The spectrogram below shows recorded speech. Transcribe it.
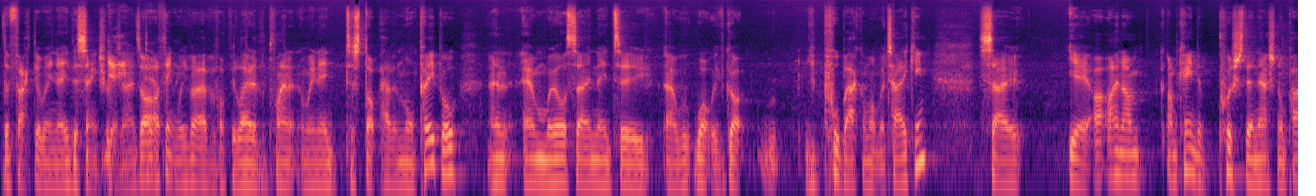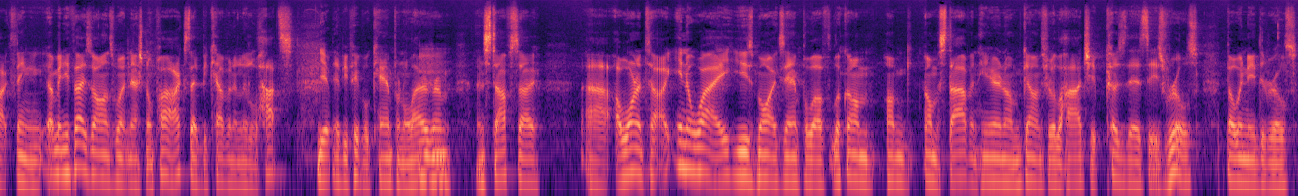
the fact that we need the sanctuary Yeah, zones. I- I think we've overpopulated the planet, and we need to stop having more people, and and we also need to uh, what we've got, you pull back on what we're taking. So. Yeah, I, and I'm I'm keen to push the national park thing. I mean, if those islands weren't national parks, they'd be covered in little huts. Yep. There'd be people camping all over them and stuff. So uh, I wanted to, in a way, use my example of look, I'm I'm I'm starving here and I'm going through all the hardship because there's these rules, but we need the rules.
